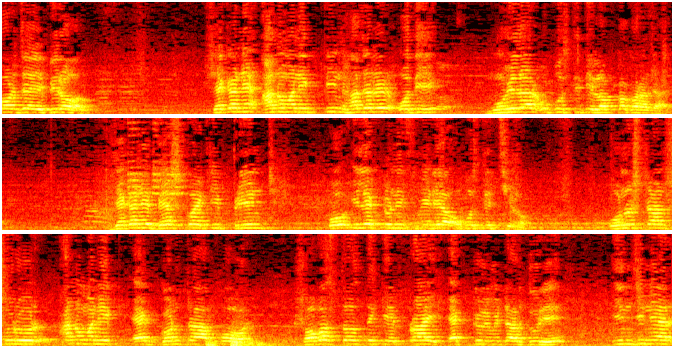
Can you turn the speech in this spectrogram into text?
পর্যায়ে বিরল। সেখানে আনুমানিক তিন হাজারের অধিক মহিলার উপস্থিতি লক্ষ্য করা যায়। যেখানে বেশ কয়েকটি প্রিন্ট ও ইলেকট্রনিক্স মিডিয়া উপস্থিত ছিল। অনুষ্ঠান শুরুর আনুমানিক এক ঘণ্টা পর সভাস্থল থেকে প্রায় এক কিলোমিটার দূরে ইঞ্জিনিয়ার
